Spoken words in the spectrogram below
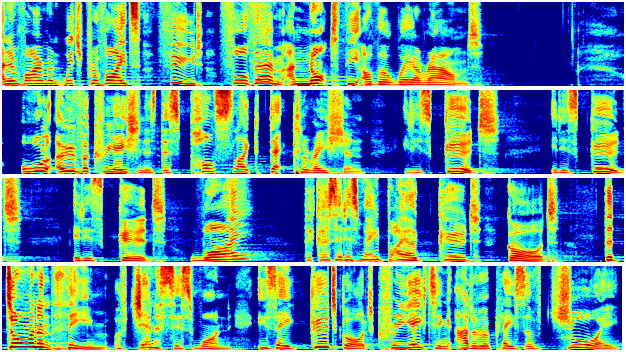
an environment which provides food for them and not the other way around. All over creation is this pulse like declaration it is good, it is good, it is good. Why? Because it is made by a good God the dominant theme of Genesis 1 is a good God creating out of a place of joy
